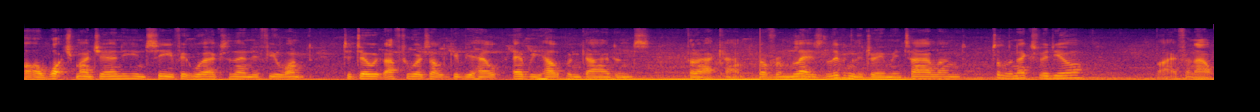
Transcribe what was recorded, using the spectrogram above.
or watch my journey and see if it works. And then if you want to do it afterwards, I'll give you help, every help and guidance that I can. So from Les, living the dream in Thailand, till the next video, bye for now.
